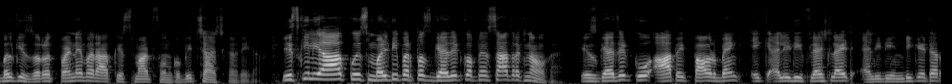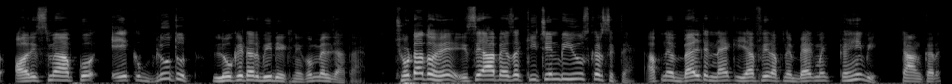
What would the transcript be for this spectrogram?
बल्कि ज़रूरत पड़ने पर आपके स्मार्टफ़ोन को भी चार्ज कर देगा। इसके लिए आपको इस मल्टीपर्पज गैजेट को अपने साथ रखना होगा। इस गैजेट को आप एक पावर बैंक, एक एलईडी फ्लैशलाइट, एलईडी इंडिकेटर और इसमें आपको एक ब्लूटूथ लोकेटर भी देखने को मिल जाता है। छोटा तो है, इसे आप एज अ किचन भी यूज़ कर सकते हैं। अपने बेल्ट नेक या फिर अपने बैग में कहीं भी टांग कर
